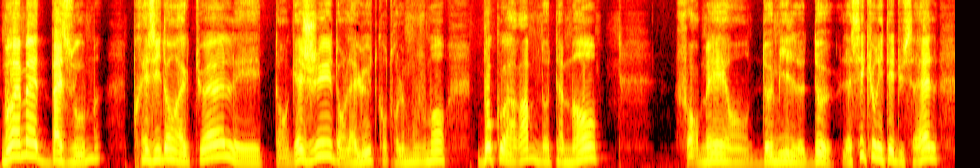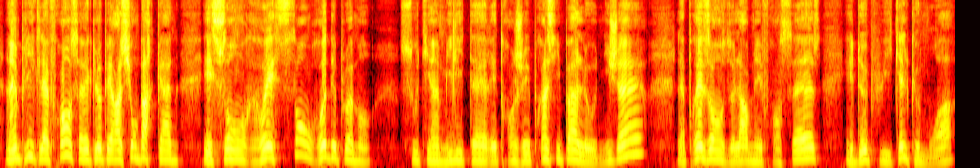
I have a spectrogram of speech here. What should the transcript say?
Mohamed Bazoum, président actuel, est engagé dans la lutte contre le mouvement Boko Haram, notamment formé en 2002. La sécurité du Sahel implique la France avec l'opération Barkhane et son récent redéploiement soutien militaire étranger principal au Niger, la présence de l'armée française est depuis quelques mois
